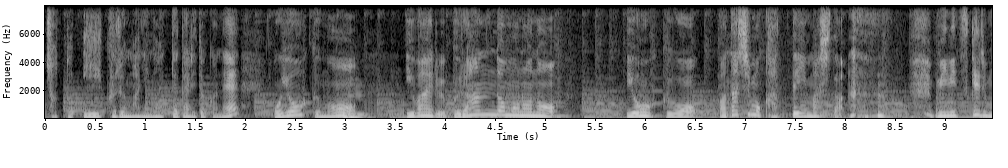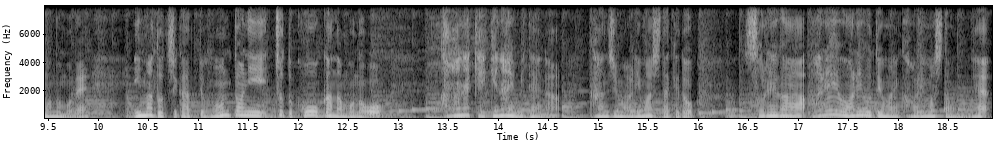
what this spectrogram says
ちょっといい車に乗ってたりとかね。お洋服も、うん、いわゆるブランドものの洋服を私も買っていました。身につけるものもね。今と違って本当にちょっと高価なものを買わなきゃいけないみたいな感じもありましたけどそれがあれよあれよという間に変わりましたもんね。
